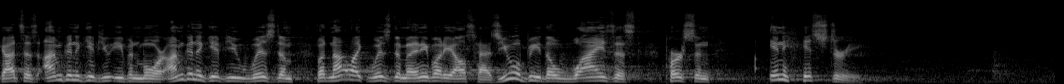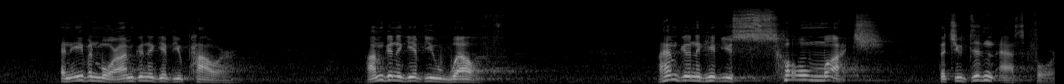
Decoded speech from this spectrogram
God says, I'm going to give you even more. I'm going to give you wisdom, but not like wisdom anybody else has. You will be the wisest person in history. And even more, I'm going to give you power. I'm going to give you wealth. I'm going to give you so much that you didn't ask for.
